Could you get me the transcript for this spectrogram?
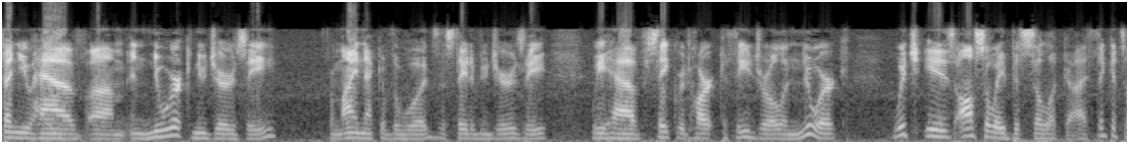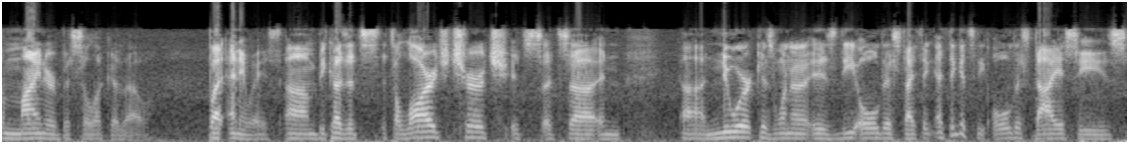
then you have um, in Newark, New Jersey, from my neck of the woods, the state of New Jersey, we have Sacred Heart Cathedral in Newark, which is also a basilica. I think it's a minor basilica though. But anyways, um, because it's it's a large church, it's it's uh, in uh, Newark is one of, is the oldest. I think I think it's the oldest diocese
